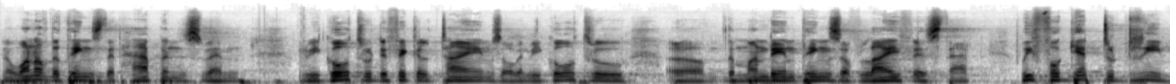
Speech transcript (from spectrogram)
You know, one of the things that happens when we go through difficult times or when we go through uh, the mundane things of life is that we forget to dream.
